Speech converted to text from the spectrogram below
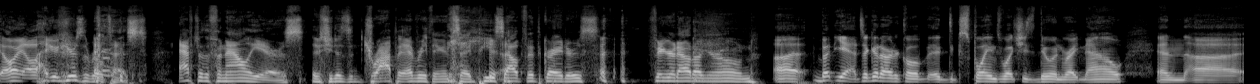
right, oh, here's the real test. After the finale airs, if she doesn't drop everything and say "Peace out, fifth graders," figure it out on your own. uh, but yeah, it's a good article. It explains what she's doing right now, and uh,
